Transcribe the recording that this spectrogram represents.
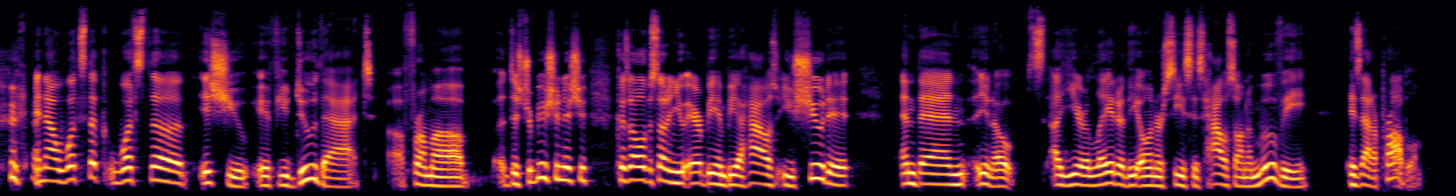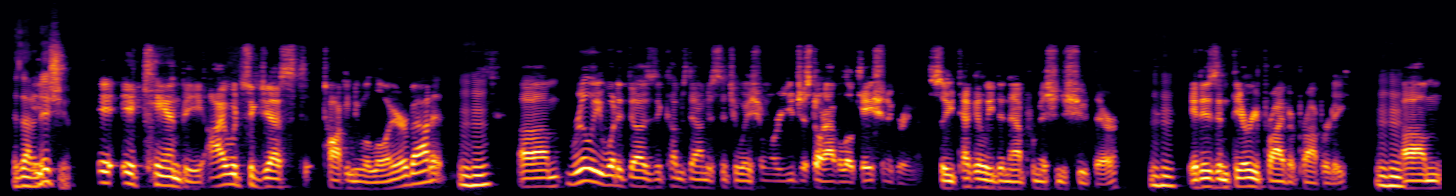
And now, what's the what's the issue if you do that uh, from a a distribution issue because all of a sudden you Airbnb a house, you shoot it, and then you know a year later the owner sees his house on a movie. Is that a problem? Is that an issue? It, it can be. I would suggest talking to a lawyer about it. Mm-hmm. Um, really, what it does, it comes down to a situation where you just don't have a location agreement. So you technically didn't have permission to shoot there. Mhm. It is, in theory, private property. Mhm. Um,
